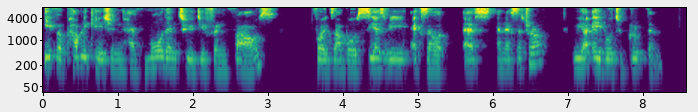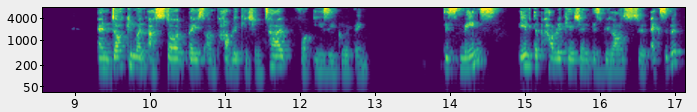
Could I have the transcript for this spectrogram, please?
if a publication have more than two different files, for example, CSV, XLS, and etc., we are able to group them and documents are stored based on publication type for easy grouping. This means if the publication is belongs to exhibit,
